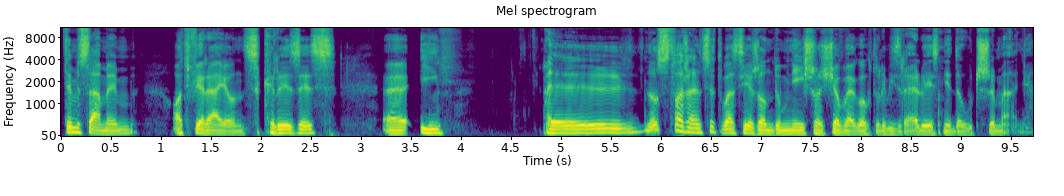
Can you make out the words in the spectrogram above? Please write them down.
tym samym otwierając kryzys e, i e, no, stwarzając sytuację rządu mniejszościowego, który w Izraelu jest nie do utrzymania.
